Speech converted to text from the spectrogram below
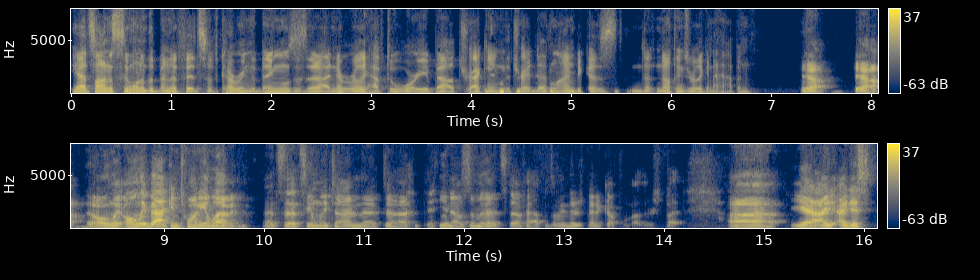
Yeah, it's honestly one of the benefits of covering the Bengals is that I never really have to worry about tracking the trade deadline because n- nothing's really going to happen. Yeah, yeah. Only only back in 2011. That's that's the only time that uh, you know some of that stuff happens. I mean, there's been a couple of others, but uh, yeah, I, I just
